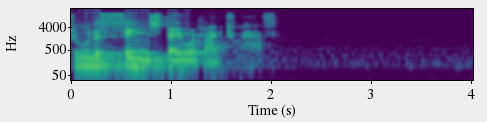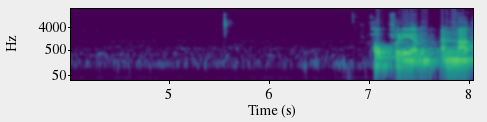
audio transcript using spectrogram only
do the things they would like to have. hopefully I'm, I'm not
